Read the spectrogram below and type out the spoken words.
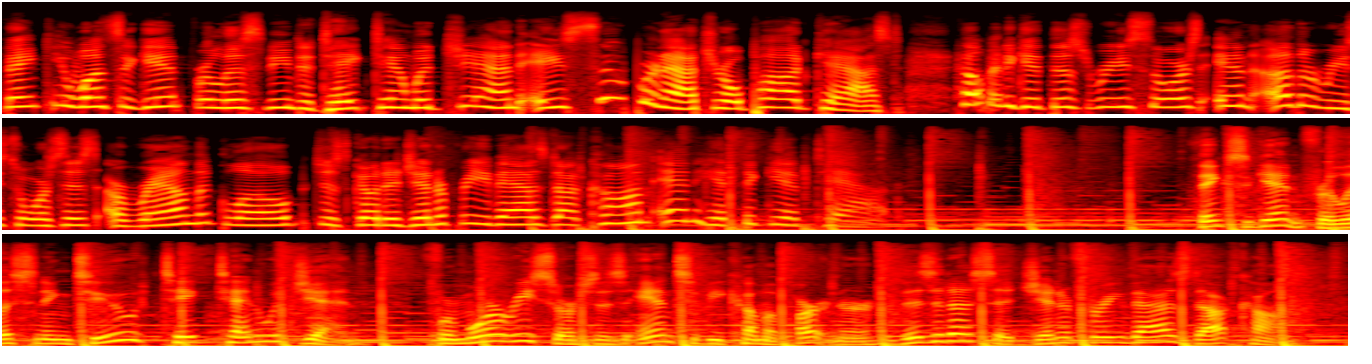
Thank you once again for listening to Take 10 with Jen, a supernatural podcast. Help me to get this resource and other resources around the globe. Just go to jennifereivaz.com and hit the Give tab. Thanks again for listening to Take 10 with Jen. For more resources and to become a partner, visit us at jennifereivaz.com.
